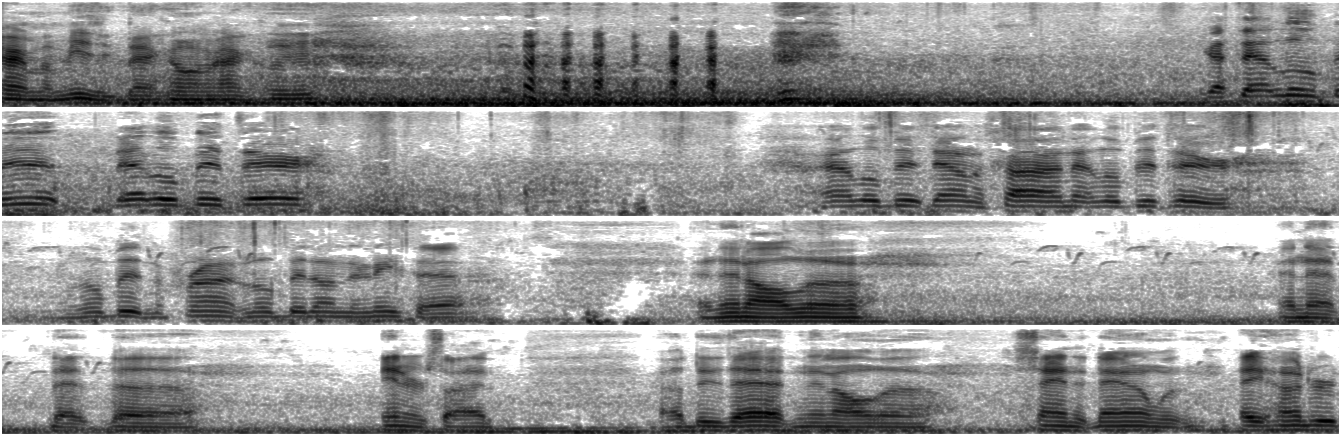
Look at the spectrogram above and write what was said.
Turn my music back on right quick. Got that little bit, that little bit there. That little bit down the side, and that little bit there. A little bit in the front, a little bit underneath that. And then I'll, uh, and that, that, uh, inner side. I'll do that and then I'll uh, sand it down with 800,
